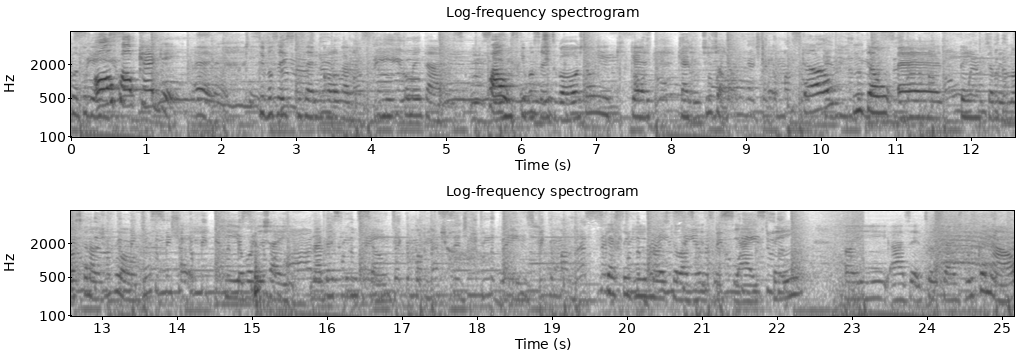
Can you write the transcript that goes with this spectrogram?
games... Ou qualquer game. É, se vocês quiserem colocar nos, comentários os Qual? games que vocês gostam e que querem que a gente jogue. Então, então é, tem também o nosso canal de vlogs, que eu vou deixar aí na descrição Se quer seguir nós pelas redes sociais, tem aí as redes sociais do canal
